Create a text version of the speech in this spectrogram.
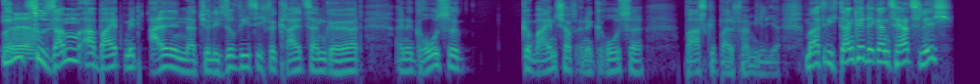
In. Zusammenarbeit mit allen natürlich, so wie es sich für Kreilsheim gehört. Eine große Gemeinschaft, eine große Basketballfamilie. Martin, ich danke dir ganz herzlich.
